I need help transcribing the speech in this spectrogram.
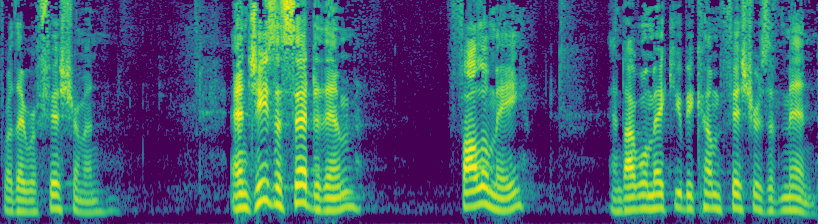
for they were fishermen. And Jesus said to them, Follow me, and I will make you become fishers of men.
